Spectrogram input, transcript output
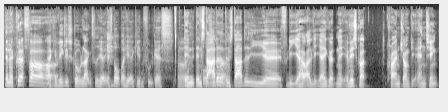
Den er kørt for... Jeg kan virkelig scrolle lang tid her. Jeg står bare her og giver den fuld gas. Og Den, den, startede, bare. den startede i, øh, fordi jeg har aldrig, jeg har ikke hørt den, jeg vidste godt, Crime Junkie er en ting,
